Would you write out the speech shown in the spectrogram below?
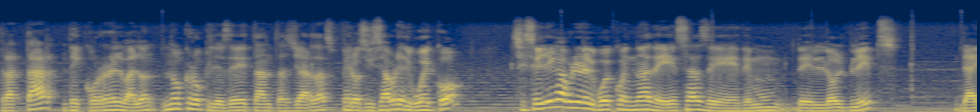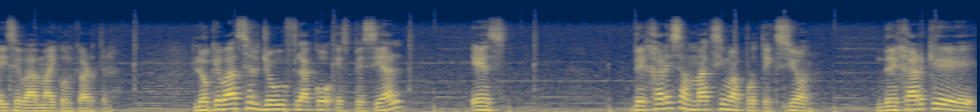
Tratar de correr el balón, no creo que les dé tantas yardas, pero si se abre el hueco, Si se llega a abrir el hueco en una de esas de, de, de LOL Blitz, de ahí se va Michael Carter. Lo que va a hacer Joe Flaco especial es dejar esa máxima protección. Dejar que,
